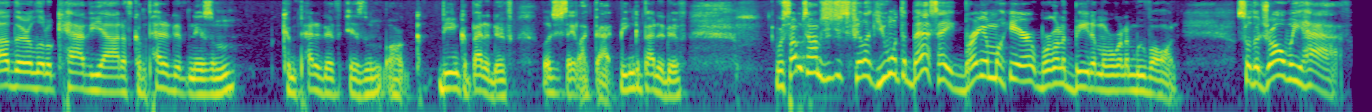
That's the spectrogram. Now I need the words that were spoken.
other little caveat of competitiveness, competitivism, or being competitive. Let's just say like that, being competitive. Where sometimes you just feel like you want the best. Hey, bring them here. We're to beat them and we're to move on. So the draw we have,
